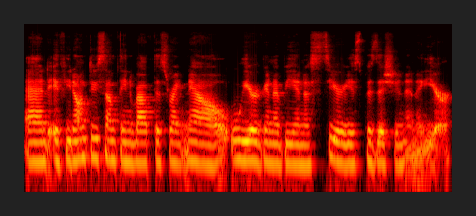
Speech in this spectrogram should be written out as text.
And if you don't do something about this right now, we are going to be in a serious position in a year.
